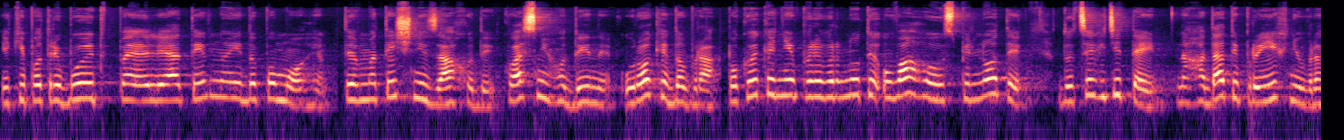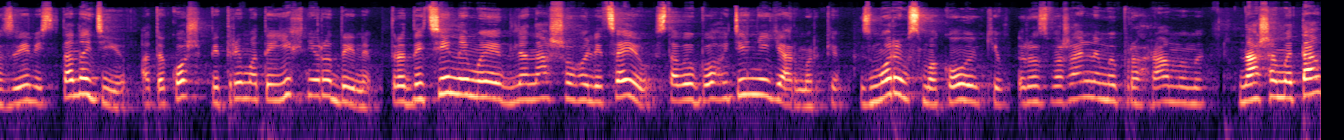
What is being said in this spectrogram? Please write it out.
які потребують паліативної допомоги, тематичні заходи, класні години, уроки добра, покликані привернути увагу у спільноти до цих дітей, нагадати про їхню вразливість та надію, а також підтримати їхні родини. Традиційними для нашого ліцею стали благодійні ярмарки з морем смаколиків, розважальними програмами. Наша мета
